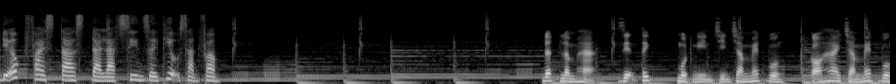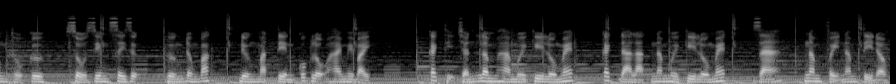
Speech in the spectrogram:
Địa ốc Firestars Đà Lạt xin giới thiệu sản phẩm. Đất Lâm Hà, diện tích 1.900m2, có 200m2 thổ cư, sổ riêng xây dựng, hướng Đông Bắc, đường mặt tiền quốc lộ 27. Cách thị trấn Lâm Hà 10 km, cách Đà Lạt 50 km, giá 5,5 tỷ đồng.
